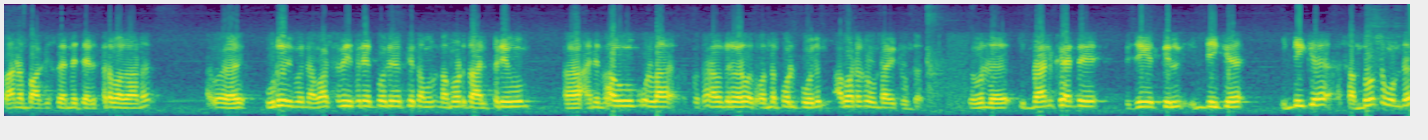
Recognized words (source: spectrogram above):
കാരണം പാകിസ്ഥാന്റെ ചരിത്രം. അതാണ് കൂടുതൽ നവാസ് ഷെരീഫിനെ പോലെയൊക്കെ നമ്മുടെ താല്പര്യവും അനുഭവവും ഉള്ള പ്രധാനമന്ത്രി വന്നപ്പോൾ പോലും അപകടങ്ങൾ ഉണ്ടായിട്ടുണ്ട്. അതുകൊണ്ട് ഇമ്രാൻഖാന്റെ വിജയത്തിൽ ഇന്ത്യയ്ക്ക് ഇന്ത്യയ്ക്ക് സന്തോഷമുണ്ട്.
